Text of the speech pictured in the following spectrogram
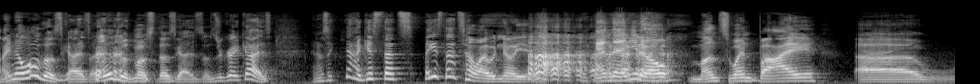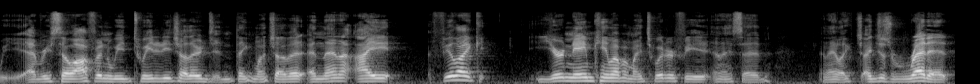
I know all those guys. I lived with most of those guys. Those are great guys. And I was like, Yeah, I guess that's I guess that's how I would know you. and then, you know, months went by. Uh, we, every so often we tweeted each other, didn't think much of it, and then I feel like your name came up on my Twitter feed, and I said, and I like I just read it,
